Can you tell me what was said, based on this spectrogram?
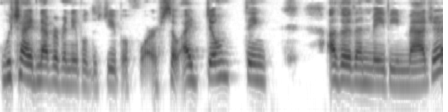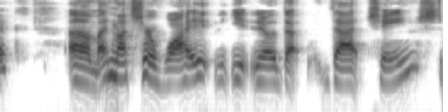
which I had never been able to do before. So I don't think, other than maybe magic, um, I'm not sure why you know that that changed,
